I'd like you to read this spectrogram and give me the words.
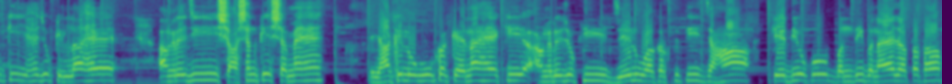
हैं कि यह जो किला है अंग्रेज़ी शासन के समय है। यहाँ के लोगों का कहना है कि अंग्रेज़ों की जेल हुआ करती थी जहाँ कैदियों को बंदी बनाया जाता था।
